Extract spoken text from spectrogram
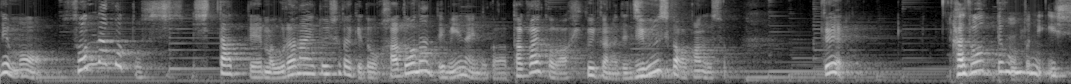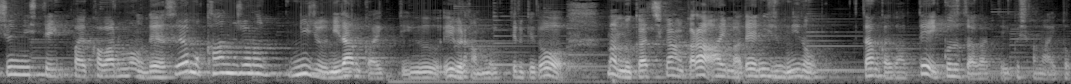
でもそんなことしたって、まあ、占いと一緒だけど波動なんて見えないんだから高いかは低いかなんて自分しか分かんないですよで波動って本当に一瞬にしていっぱい変わるものでそれはもう感情の22段階っていうエイブラハムも言ってるけど、まあ、無価値観から愛まで22の段階があって1個ずつ上がっていくしかないと。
